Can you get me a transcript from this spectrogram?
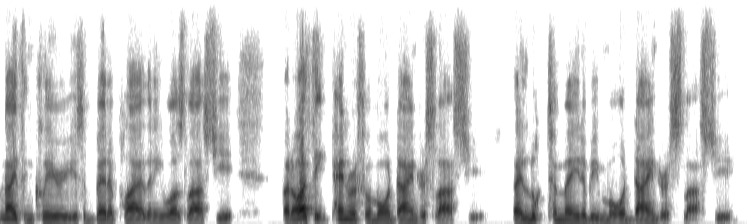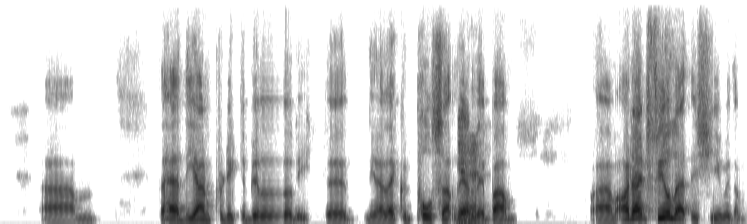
Nathan Cleary is a better player than he was last year, but I think Penrith were more dangerous last year. They looked to me to be more dangerous last year. Um, they had the unpredictability. The you know they could pull something out of their bum. Um, I don't feel that this year with them.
